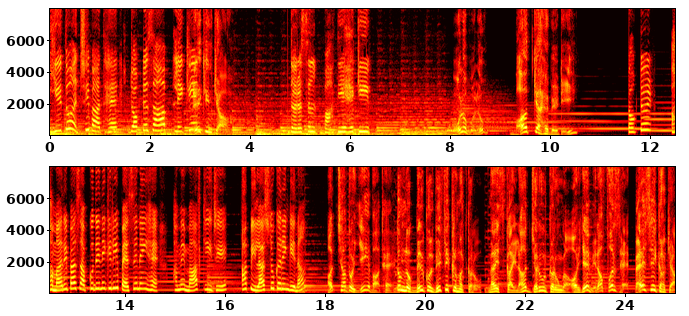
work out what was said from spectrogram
ये तो अच्छी बात है। डॉक्टर साहब लेकिन लेकिन क्या? दरअसल बात यह है कि बोलो बोलो। बात क्या है बेटी? डॉक्टर हमारे पास आपको देने के लिए पैसे नहीं है। हमें माफ़ कीजिए। आप इलाज तो करेंगे ना? अच्छा तो ये बात है। तुम लोग बिल्कुल भी फ़िक्र मत करो। मैं इसका इलाज ज़रूर करूँगा और ये मेरा फ़र्ज़ है। पैसे का क्या?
